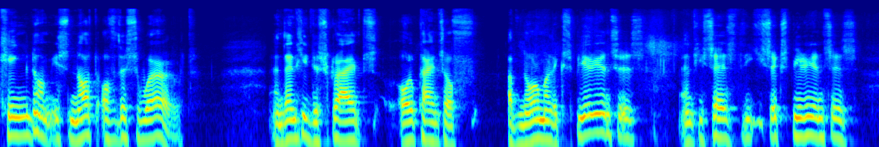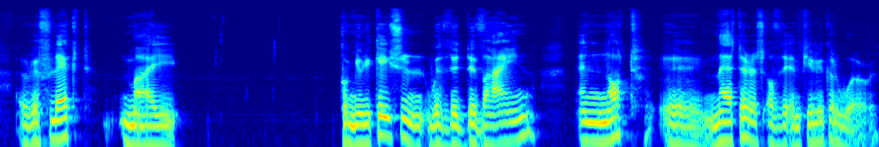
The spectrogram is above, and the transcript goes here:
kingdom is not of this world. And then he describes all kinds of abnormal experiences, and he says these experiences reflect my communication with the divine and not uh, matters of the empirical world.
